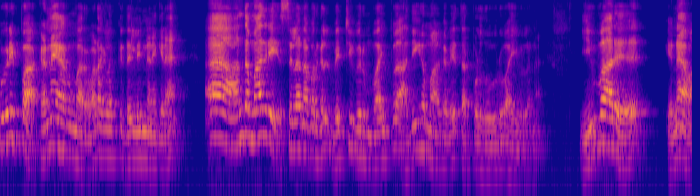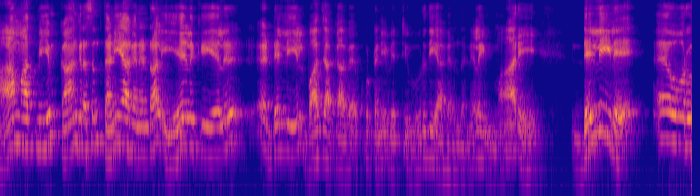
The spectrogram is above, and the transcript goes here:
குறிப்பாக கண்ணையாகுமார் வடகிழக்கு டெல்லின்னு நினைக்கிறேன். அந்த மாதிரி சில நபர்கள் வெற்றி பெறும் வாய்ப்பு அதிகமாகவே தற்பொழுது உருவாகியுள்ளன இவ்வாறு என்ன ஆம் ஆத்மியும் காங்கிரசும் தனியாக நின்றால் ஏழுக்கு ஏழு டெல்லியில் பாஜகவே கூட்டணி வெற்றி உறுதியாக இருந்த நிலை மாறி டெல்லியிலே ஒரு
